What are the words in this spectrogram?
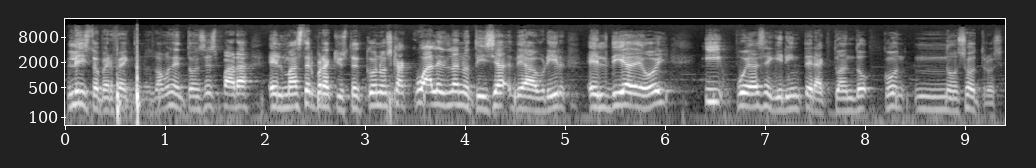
Listo, perfecto. Nos vamos entonces para el máster para que usted conozca cuál es la noticia de abrir el día de hoy y pueda seguir interactuando con nosotros.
